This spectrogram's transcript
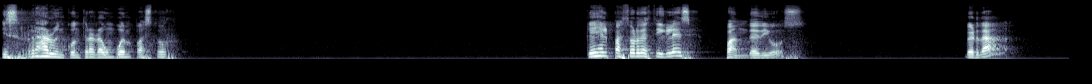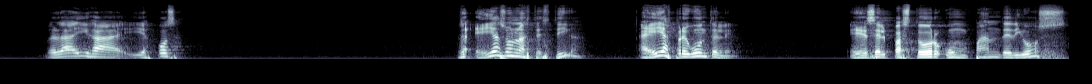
Es raro encontrar a un buen pastor. ¿Qué es el pastor de esta iglesia? Pan de Dios. ¿Verdad? ¿Verdad, hija y esposa? ellas son las testigas. A ellas pregúntenle, ¿es el pastor un pan de Dios?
